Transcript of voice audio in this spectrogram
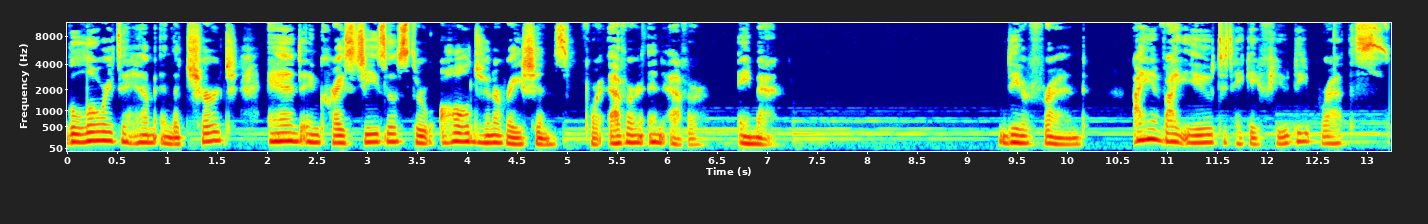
Glory to him in the church and in Christ Jesus through all generations, forever and ever. Amen. Dear friend, I invite you to take a few deep breaths.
